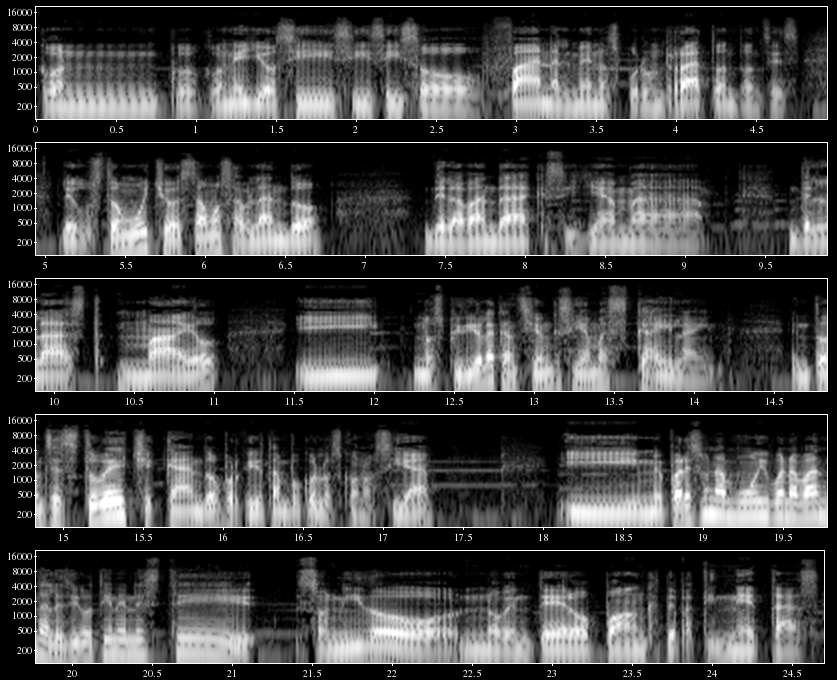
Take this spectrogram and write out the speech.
con, con, con ellos sí, sí se hizo fan, al menos por un rato, entonces le gustó mucho. Estamos hablando de la banda que se llama The Last Mile y nos pidió la canción que se llama Skyline. Entonces estuve checando porque yo tampoco los conocía y me parece una muy buena banda. Les digo, tienen este sonido noventero, punk, de patinetas,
